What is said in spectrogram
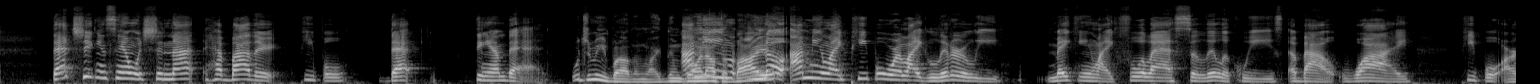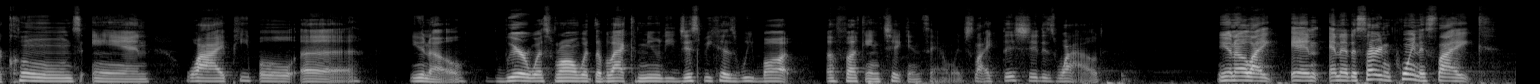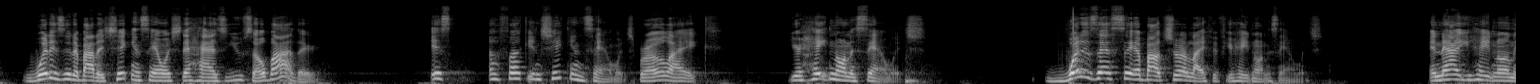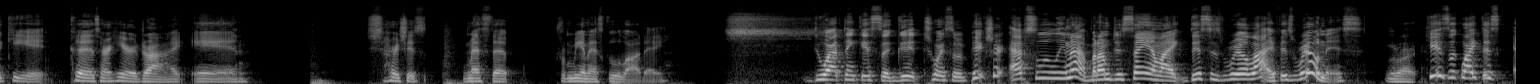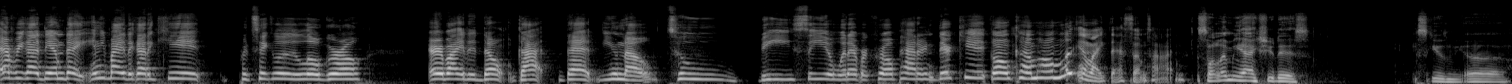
That chicken sandwich should not have bothered people that damn bad. What you mean bother them? Like them I going mean, out to buy it? no, it? I mean like people were like literally making like full ass soliloquies about why people are coons and why people uh you know we're what's wrong with the black community just because we bought a fucking chicken sandwich. Like this shit is wild. You know, like and and at a certain point it's like what is it about a chicken sandwich that has you so bothered? It's a fucking chicken sandwich, bro. Like you're hating on a sandwich. What does that say about your life if you're hating on a sandwich? And now you hating on the kid because her hair dry and her shit's messed up from being at school all day. Do I think it's a good choice of a picture? Absolutely not. But I'm just saying, like, this is real life. It's realness. Right. Kids look like this every goddamn day. Anybody that got a kid, particularly a little girl, everybody that don't got that, you know, two B, C or whatever curl pattern, their kid gonna come home looking like that sometimes. So let me ask you this. Excuse me. Uh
